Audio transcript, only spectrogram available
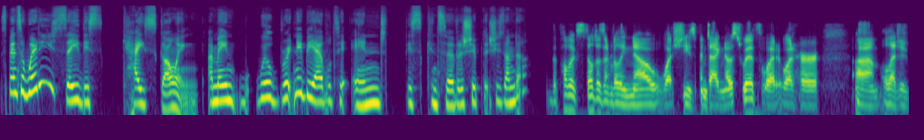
Spencer, where do you see this case going? I mean, will Britney be able to end this conservatorship that she's under? The public still doesn't really know what she's been diagnosed with, what what her um, alleged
